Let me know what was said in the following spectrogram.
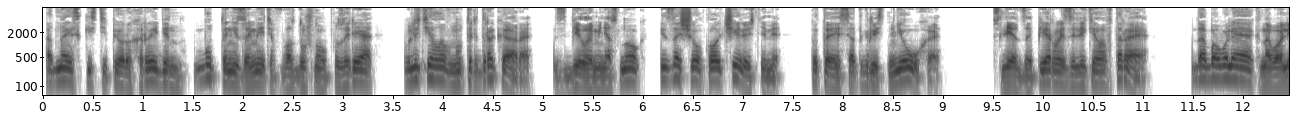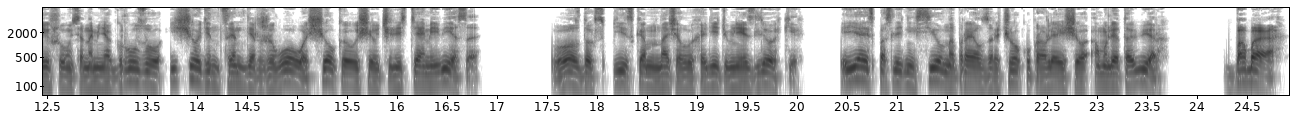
одна из кистеперых рыбин, будто не заметив воздушного пузыря, влетела внутрь дракара, сбила меня с ног и защелкала челюстями, пытаясь отгрызть мне ухо. Вслед за первой залетела вторая, добавляя к навалившемуся на меня грузу еще один центнер живого, щелкающего челюстями веса. Воздух с писком начал выходить у меня из легких, и я из последних сил направил зрачок управляющего амулета вверх. Бабах!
